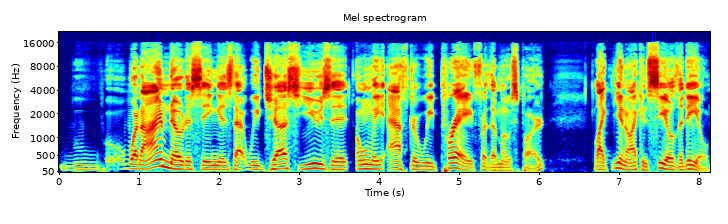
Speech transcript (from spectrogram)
what I'm noticing is that we just use it only after we pray for the most part. Like, you know, I can seal the deal.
